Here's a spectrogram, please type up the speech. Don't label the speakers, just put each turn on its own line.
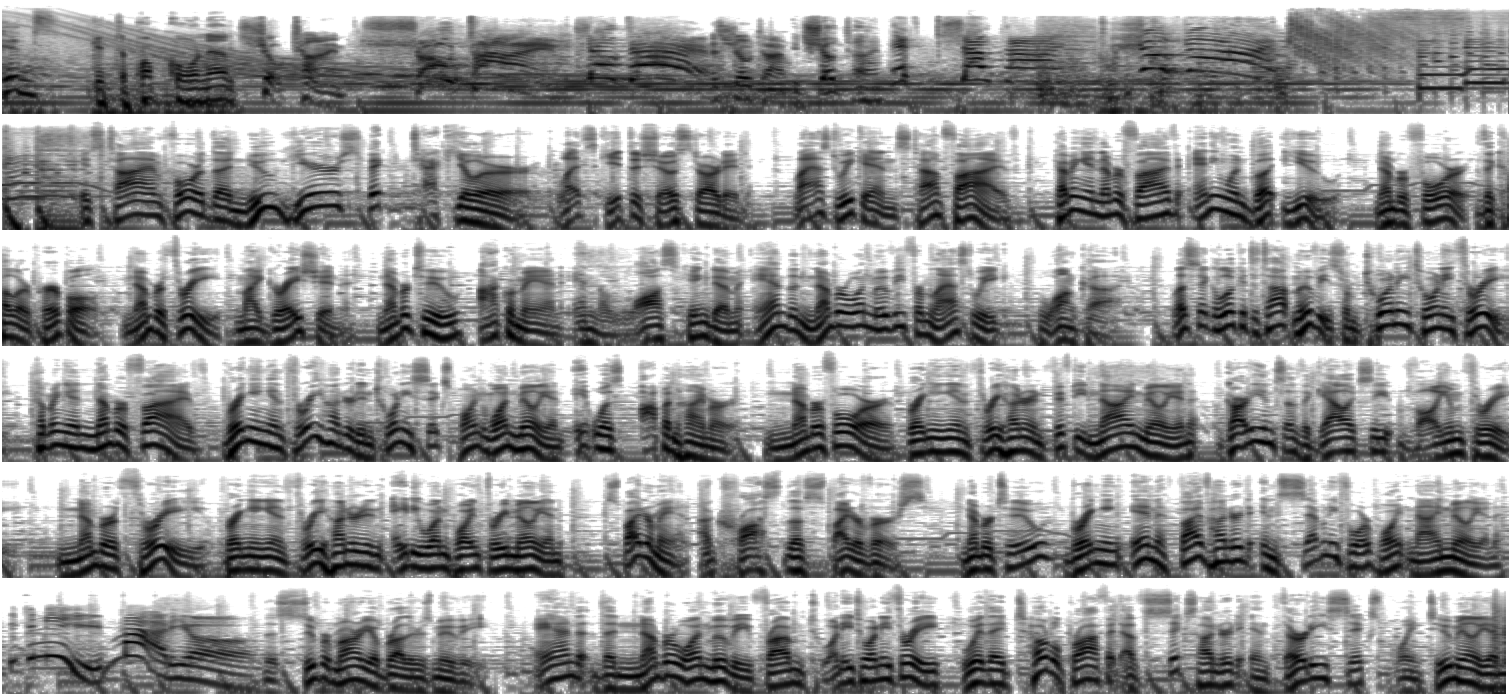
Kids, get your popcorn out.
It's showtime.
Showtime! Showtime!
It's showtime.
It's showtime.
It's showtime! Showtime!
It's time for the New Year Spectacular. Let's get the show started. Last weekend's top five. Coming in number five, Anyone But You. Number four, The Color Purple. Number three, Migration. Number two, Aquaman and the Lost Kingdom. And the number one movie from last week, Wonka. Let's take a look at the top movies from 2023. Coming in number 5, bringing in 326.1 million, it was Oppenheimer. Number 4, bringing in 359 million, Guardians of the Galaxy Volume 3. Number 3, bringing in 381.3 million, Spider-Man Across the Spider-Verse. Number 2, bringing in 574.9 million,
It's me, Mario.
the Super Mario Brothers movie, and the number one movie from 2023 with a total profit of 636.2 million.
